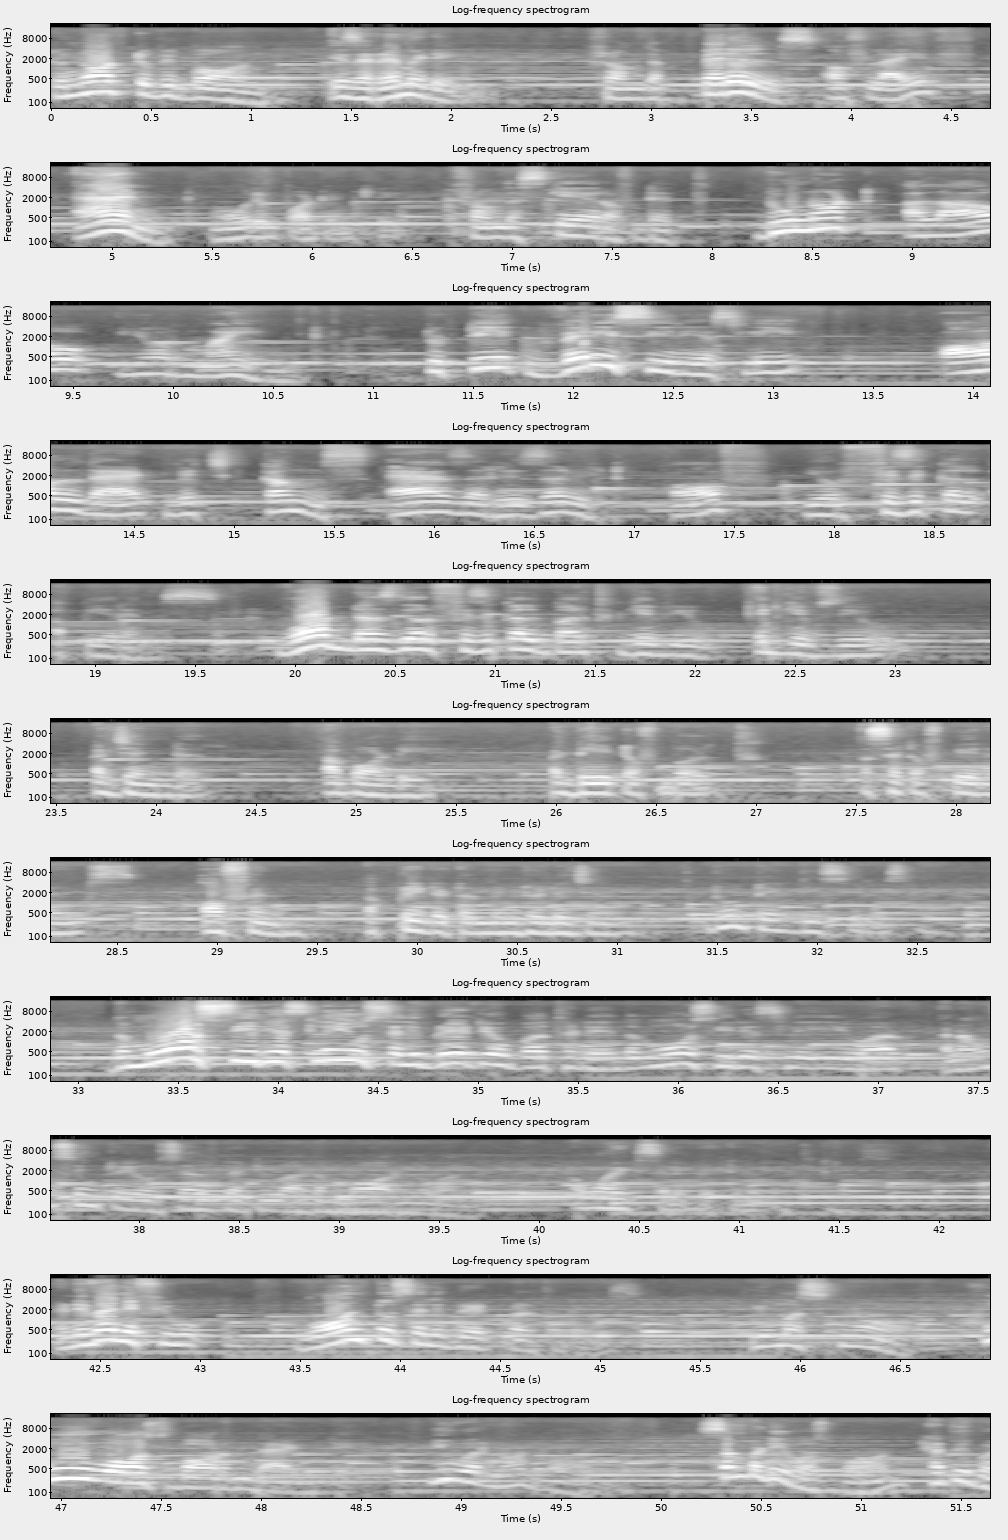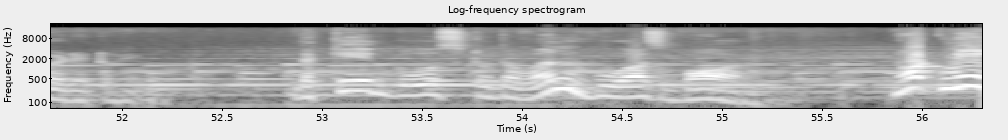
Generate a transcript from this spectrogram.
to not to be born is a remedy from the perils of life and more importantly from the scare of death. Do not allow your mind to take very seriously all that which comes as a result of your physical appearance. What does your physical birth give you? It gives you a gender, a body, a date of birth, a set of parents, often a predetermined religion. Don't take these seriously. The more seriously you celebrate your birthday, the more seriously you are announcing to yourself that you are the born one. Avoid celebrating birthdays. And even if you want to celebrate birthdays, you must know who was born that day. You were not born. Somebody was born. Happy birthday to him. The cake goes to the one who was born, not me.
